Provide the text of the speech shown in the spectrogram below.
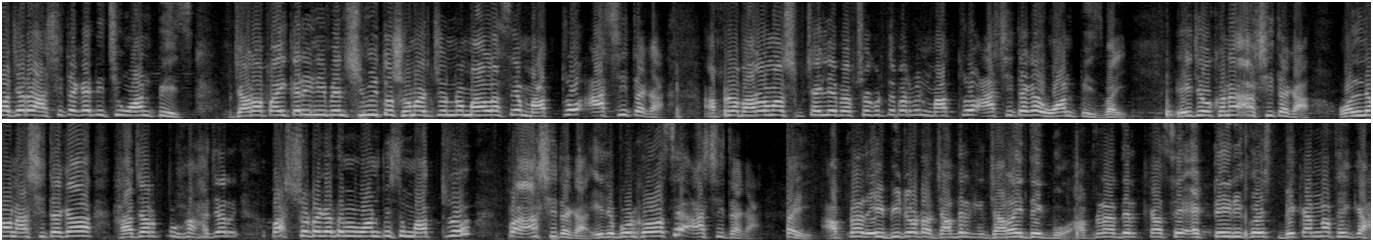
বাজারে আশি টাকা দিচ্ছি ওয়ান পিস যারা পাইকারি নেবেন, সীমিত সময়ের জন্য মাল আছে মাত্র আশি টাকা। আপনারা বারো মাস চাইলে ব্যবসা করতে পারবেন, মাত্র আশি টাকা ওয়ান পিস ভাই। এই যে ওখানে আশি টাকা। অনলি ওয়ান আশি টাকা, হাজার হাজার পাঁচশো টাকা দামে ওয়ান পিস মাত্র আশি টাকা। এই যে বোরখাও আছে আশি টাকা। ভাই, আপনার এই ভিডিওটা যাদের যারাই দেখব, আপনাদের কাছে একটাই রিকোয়েস্ট বেকার না থেকে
